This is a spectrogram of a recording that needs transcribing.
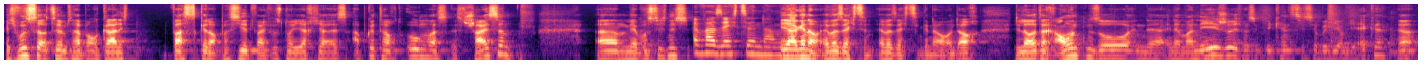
Ich wusste zu dem Zeitpunkt auch gar nicht, was genau passiert war. Ich wusste nur, Yachja ist abgetaucht, irgendwas ist scheiße. Ähm, mehr wusste ich nicht. Er war 16 damals. Ja, genau, er war 16, er war 16, genau. Und auch die Leute raunten so in der, in der Manege, ich weiß nicht, ob du kennst, das ja bei dir um die Ecke, ja.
